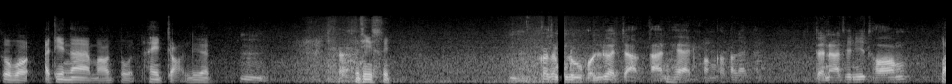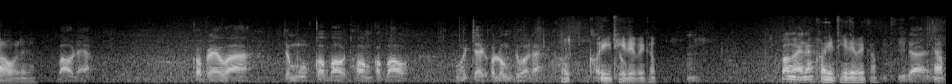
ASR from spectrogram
ก็บอกอาทิตย์หน้าหมอตรวจให้เจาะเลือดอืมครับวันที่อืมก็ต้องดูผลเลือดจากการแพทย์ของเขาก็แล้วกันแต่นาทีนี้ท้อง10เบาเลยครับเบาแล้ว ก็แปลว่าจมูกก็เบาท้องก็เบา หัวใจก็ลงตัวแล้วขอขออีกทีได้ไหมครับว่าไงนะขออีกทีได้ไหมครับอีกทีได้ครับ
